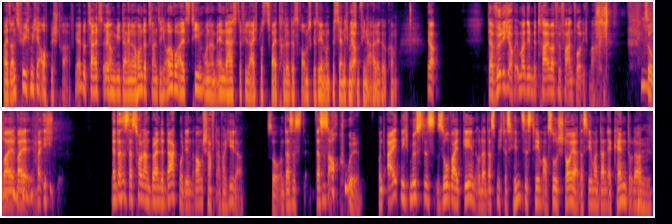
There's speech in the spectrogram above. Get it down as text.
Weil sonst fühle ich mich ja auch bestraft. Gell? Du zahlst irgendwie ja. deine 120 Euro als Team und am Ende hast du vielleicht bloß zwei Drittel des Raums gesehen und bist ja nicht mehr ja. zum Finale gekommen. Ja. Da würde ich auch immer den Betreiber für verantwortlich machen. so, weil, weil, weil ich, na, das ist das Tolle an Brandon Darkmoor, den Raum schafft einfach jeder. So, und das ist, das ist auch cool. Und eigentlich müsste es so weit gehen oder dass mich das Hint-System auch so steuert, dass jemand dann erkennt oder mhm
